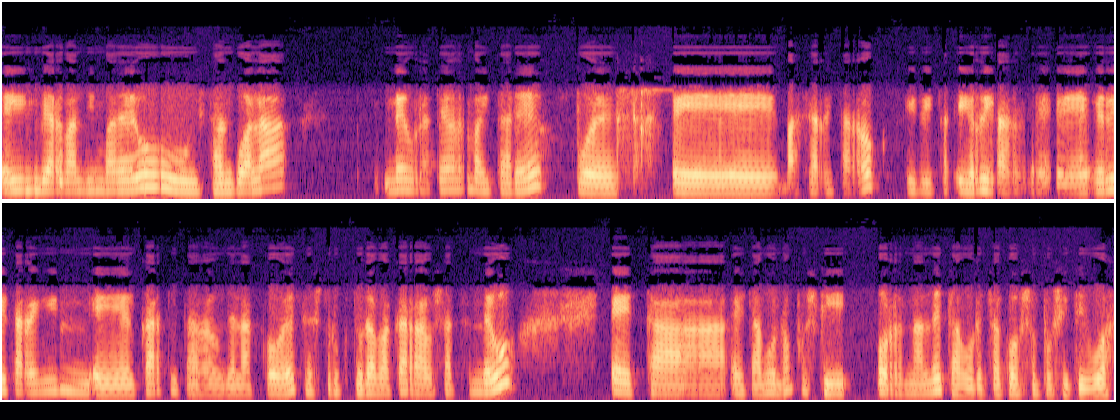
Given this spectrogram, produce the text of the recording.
egin behar baldin badeu izangoala, neurratean baitare, pues, e, irritar- e, irritarregin e, elkartuta daudelako, ez, estruktura bakarra osatzen dugu, eta, eta bueno, pues, ki horren alde eta guretzako oso positiboa.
